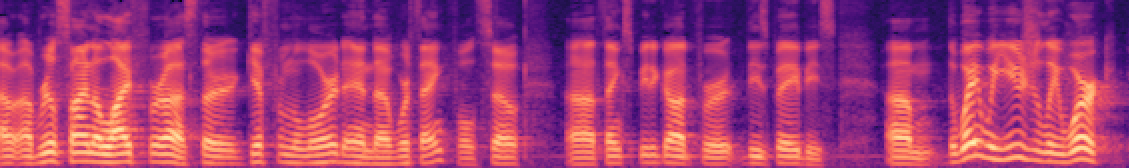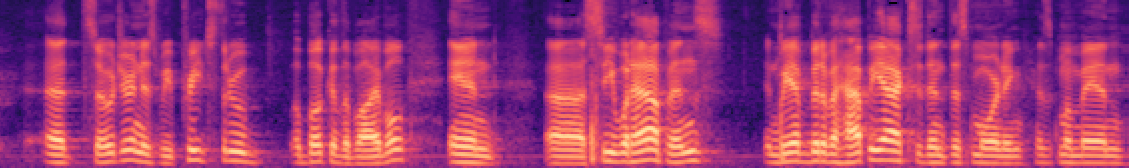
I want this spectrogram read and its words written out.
a, a, real sign of life for us. They're a gift from the Lord, and uh, we're thankful. So uh, thanks be to God for these babies. Um, the way we usually work at Sojourn is we preach through a book of the Bible and uh, see what happens. And we have a bit of a happy accident this morning, as my man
